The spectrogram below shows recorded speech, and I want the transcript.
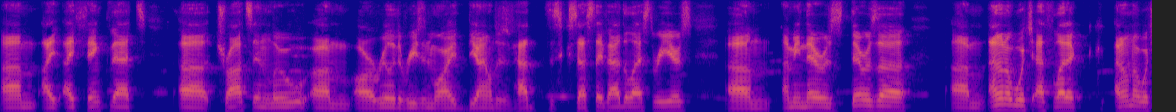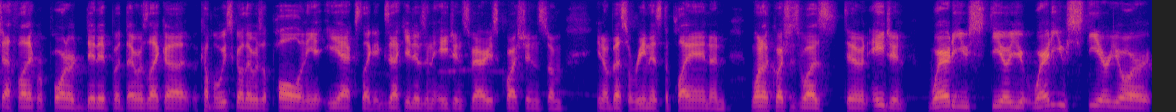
Um, I, I think that uh, Trotz and Lou um, are really the reason why the Islanders have had the success they've had the last three years. Um, I mean, there was there was a um, I don't know which athletic I don't know which athletic reporter did it, but there was like a, a couple weeks ago there was a poll and he he asked like executives and agents various questions from you know best arenas to play in, and one of the questions was to an agent where do you steer your where do you steer your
